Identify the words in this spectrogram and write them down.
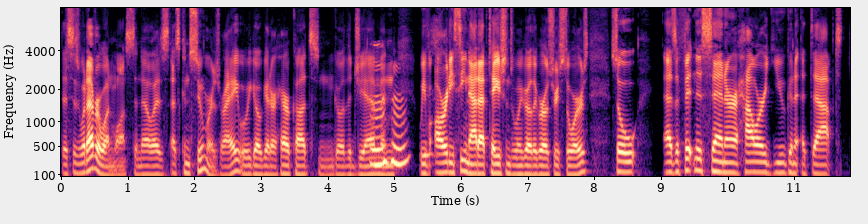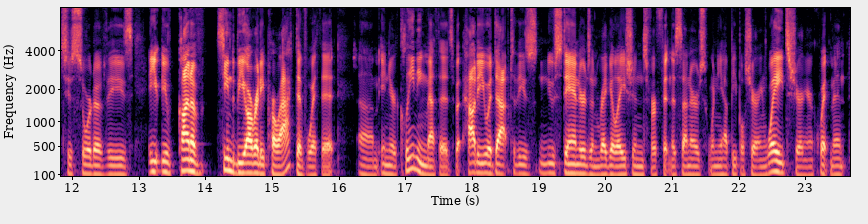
This is what everyone wants to know as as consumers, right? When we go get our haircuts and go to the gym, and mm-hmm. we've already seen adaptations when we go to the grocery stores. So as a fitness center, how are you going to adapt to sort of these? You, you kind of seem to be already proactive with it. Um, in your cleaning methods, but how do you adapt to these new standards and regulations for fitness centers when you have people sharing weights, sharing equipment,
